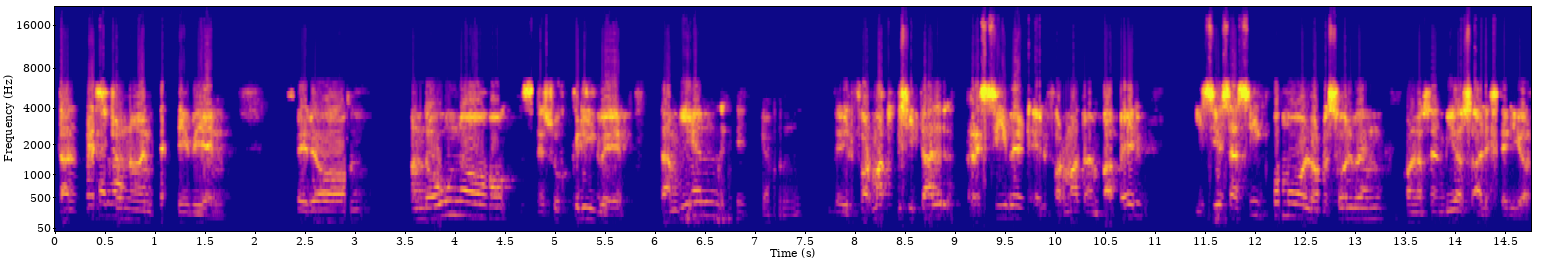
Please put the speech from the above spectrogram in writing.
Tal vez yo no entendí bien, pero cuando uno se suscribe, también eh, el formato digital recibe el formato en papel, y si es así, ¿cómo lo resuelven con los envíos al exterior?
